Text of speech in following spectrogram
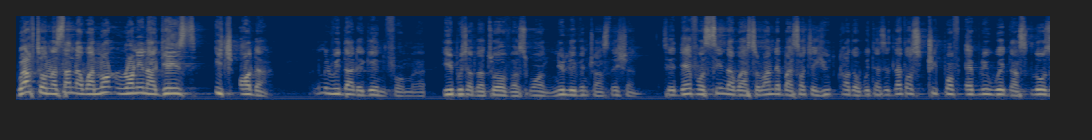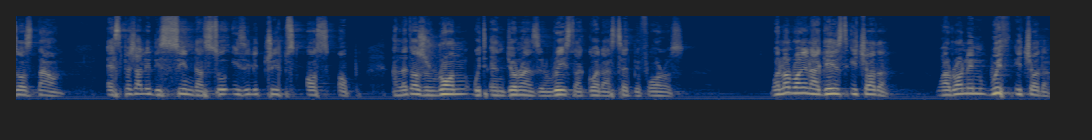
We have to understand that we're not running against each other. Let me read that again from uh, Hebrews chapter 12, verse 1, New Living Translation. Say, therefore, seeing that we are surrounded by such a huge crowd of witnesses, let us strip off every weight that slows us down, especially the sin that so easily trips us up, and let us run with endurance the race that God has set before us. We're not running against each other, we're running with each other.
